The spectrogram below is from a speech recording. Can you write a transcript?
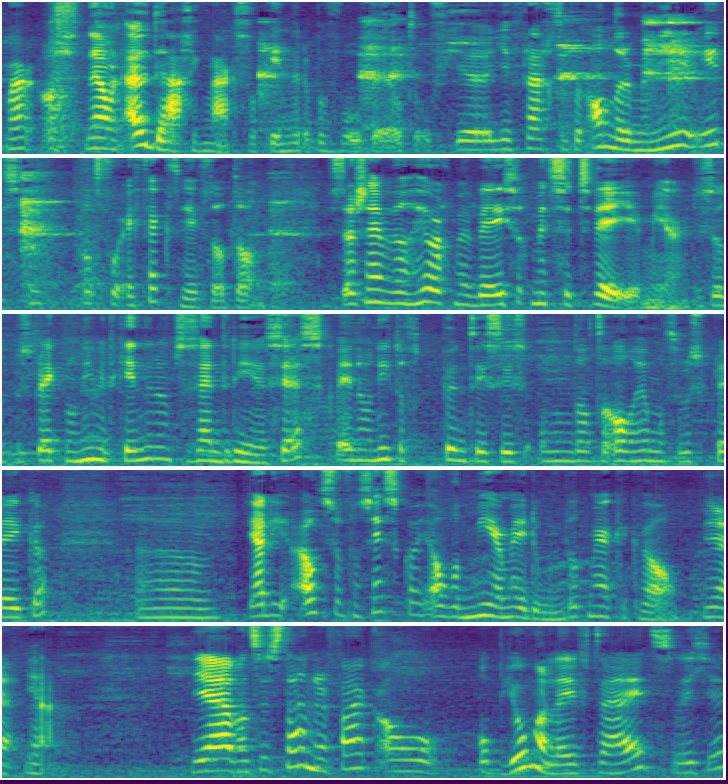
maar als je nou een uitdaging maakt voor kinderen bijvoorbeeld, of je, je vraagt op een andere manier iets, wat voor effect heeft dat dan? Dus daar zijn we wel heel erg mee bezig, met z'n tweeën meer. Dus dat bespreek ik nog niet met kinderen, want ze zijn drie en zes. Ik weet nog niet of het punt is, is om dat al helemaal te bespreken. Uh, ja, die oudste van zes kan je al wat meer mee doen, dat merk ik wel. Ja. ja. Ja, want ze staan er vaak al op jonge leeftijd, weet je.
